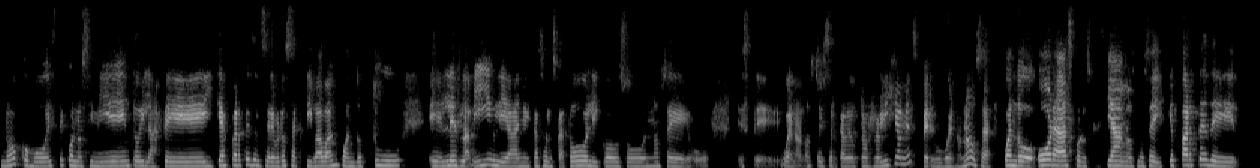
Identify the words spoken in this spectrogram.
¿no? Como este conocimiento y la fe y qué partes del cerebro se activaban cuando tú eh, lees la Biblia, en el caso de los católicos o no sé, o este, bueno, no estoy cerca de otras religiones, pero bueno, ¿no? O sea, cuando oras con los cristianos, no sé, ¿y qué parte de,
